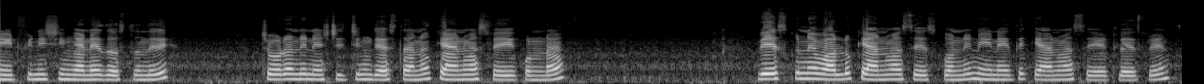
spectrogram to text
నీట్ ఫినిషింగ్ అనేది వస్తుంది. చూడండి నేను స్టిచ్చింగ్ చేస్తాను. క్యాన్వాస్ వేయకుండా. వేసుకునే వాళ్ళు క్యాన్వాస్ వేసుకోండి. నేనైతే క్యాన్వాస్ వేయట్లేదు ఫ్రెండ్స్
